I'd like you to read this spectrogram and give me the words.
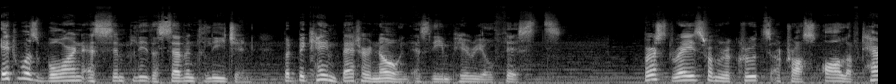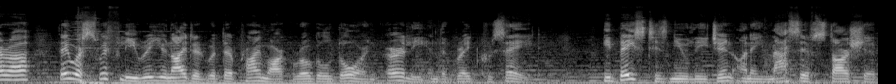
It was born as simply the 7th Legion, but became better known as the Imperial Fists. First raised from recruits across all of Terra, they were swiftly reunited with their Primarch Rogal Dorn early in the Great Crusade. He based his new legion on a massive starship,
